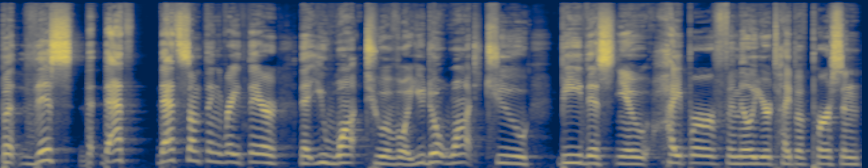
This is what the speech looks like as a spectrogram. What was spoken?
But this, th- that's, that's something right there that you want to avoid. You don't want to be this, you know, hyper familiar type of person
